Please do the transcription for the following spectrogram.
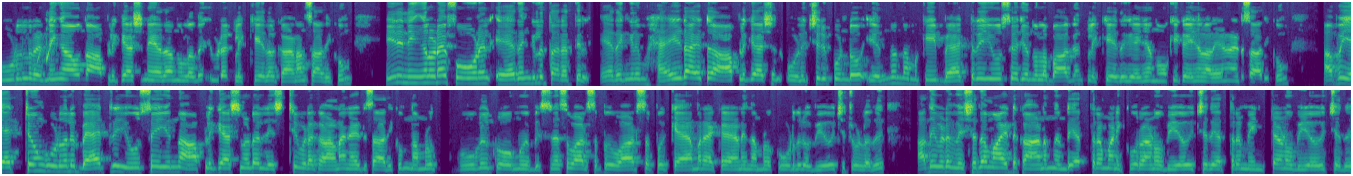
കൂടുതൽ റണ്ണിങ് ആവുന്ന ആപ്ലിക്കേഷൻ ഏതാന്നുള്ളത് ഇവിടെ ക്ലിക്ക് ചെയ്താൽ കാണാൻ സാധിക്കും. ഇനി നിങ്ങളുടെ ഫോണിൽ ഏതെങ്കിലും തരത്തിൽ ഏതെങ്കിലും ഹൈഡായിട്ട് ആപ്ലിക്കേഷൻ ഒളിച്ചിരിപ്പുണ്ടോ എന്നും നമുക്ക് ഈ ബാറ്ററി യൂസേജ് എന്നുള്ള ഭാഗം ക്ലിക്ക് ചെയ്ത് കഴിഞ്ഞാൽ നോക്കിക്കഴിഞ്ഞാൽ അറിയാനായിട്ട് സാധിക്കും. അപ്പോൾ ഏറ്റവും കൂടുതൽ ബാറ്ററി യൂസ് ചെയ്യുന്ന ആപ്ലിക്കേഷനുകളുടെ ലിസ്റ്റ് ഇവിടെ കാണാനായിട്ട് സാധിക്കും. നമ്മൾ Google Chrome business WhatsApp WhatsApp camera ഒക്കെയാണ് നമ്മൾ കൂടുതൽ ഉപയോഗിച്ചിട്ടുള്ളത്. അതിവിടെ വിശദമായിട്ട് കാണുന്നുണ്ട് എത്ര മണിക്കൂറാണ് ഉപയോഗിച്ചത് എത്ര മിനിറ്റ് ആണ് ഉപയോഗിച്ചത്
